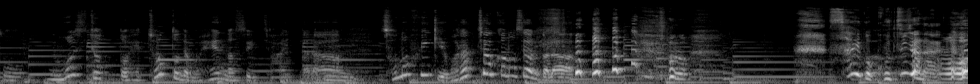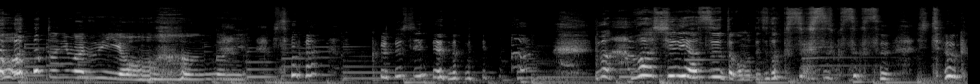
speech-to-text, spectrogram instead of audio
そう。もしちょっとへちょっとでも変なスイッチ入ったら、うん。その雰囲気で笑っちゃう可能性あるから そのもう最後こっちじゃない？本当にまずいよ本当に。人が苦しんでんのにうわうわシリアスとか思ってちょっとクスクスクスクスしちゃう感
